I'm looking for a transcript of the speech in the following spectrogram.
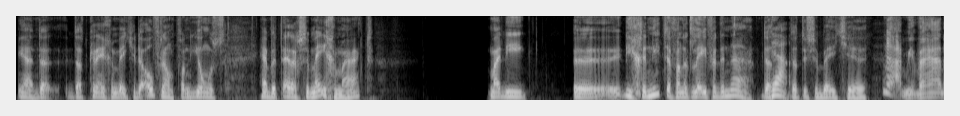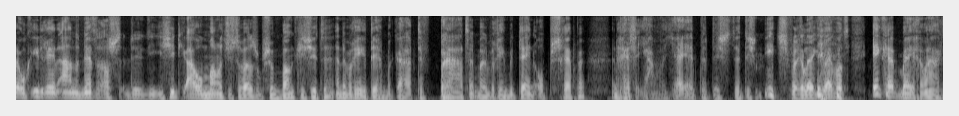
ja, dat, dat kreeg een beetje de overhand van die jongens hebben het ergste meegemaakt. Maar die, die genieten van het leven daarna. Dat, Ja. dat is een beetje. Ja, we raden ook iedereen aan, net als de, die, je ziet die oude mannetjes er wel eens op zo'n bankje zitten. En dan begin je tegen elkaar te praten, maar dan begin je meteen op te scheppen. En dan ga je zeggen, ja, wat jij hebt, dat is, dat is niets vergeleken bij wat ik heb meegemaakt.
